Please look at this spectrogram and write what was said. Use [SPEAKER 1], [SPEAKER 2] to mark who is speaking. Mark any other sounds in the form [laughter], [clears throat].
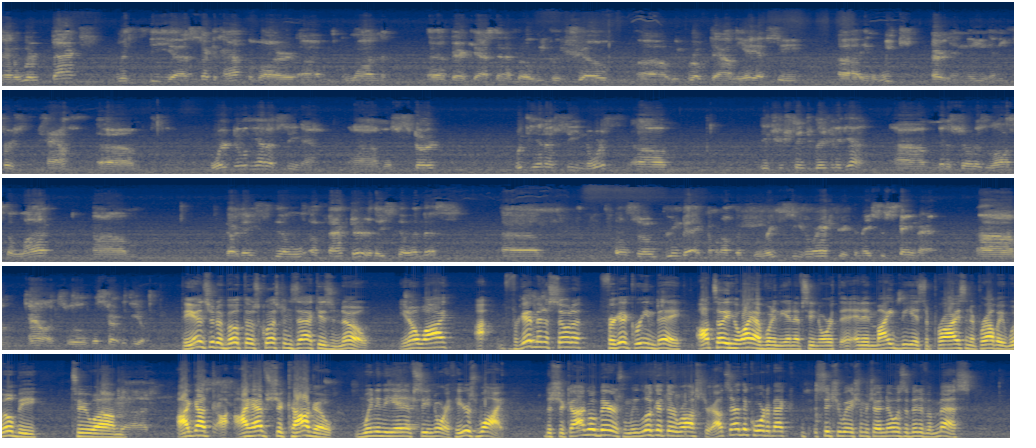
[SPEAKER 1] and we're back with the uh, second half of our uh, week one uh, Bearcast NFL weekly show. Uh, we broke down the AFC uh, in week or in the in the first half. Um, we're doing the NFC now. Um, we'll start with the NFC North. Um, interesting division again. Um, Minnesota's lost a lot. Um, are they still a factor? Are they still in this? Um, also, Green Bay coming off a great season last year. Can they sustain that? Um, Alex, we'll, we'll start with you.
[SPEAKER 2] The answer to both those questions, Zach, is no. You know why? I, forget Minnesota. Forget Green Bay. I'll tell you who I have winning the NFC North, and, and it might be a surprise, and it probably will be. To um,
[SPEAKER 1] God.
[SPEAKER 2] I got I have Chicago winning the NFC North. Here's why. The Chicago Bears, when we look at their roster, outside the quarterback situation, which I know is a bit of a mess,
